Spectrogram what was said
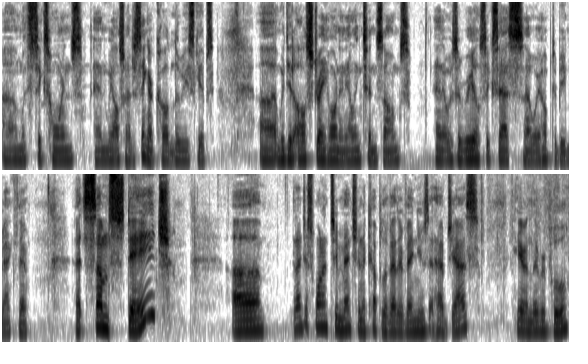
um, with six horns, and we also had a singer called Louise Gibbs. Uh, we did all Strayhorn and Ellington songs, and it was a real success. Uh, we hope to be back there at some stage. Uh, and I just wanted to mention a couple of other venues that have jazz here in Liverpool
